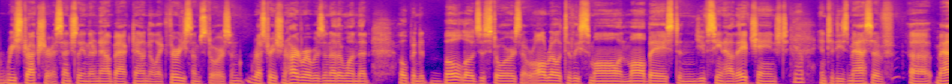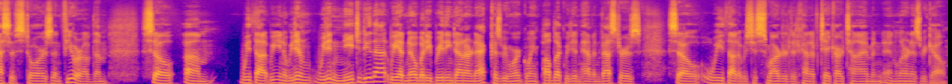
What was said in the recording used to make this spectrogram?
restructure essentially, and they're now back down to like thirty some stores. And Restoration Hardware was another one that opened boatloads of stores that were all relatively small and mall based, and you've seen how they've changed yep. into these massive, uh, massive stores and fewer of them. So. Um, we thought we you know we didn't we didn't need to do that. We had nobody breathing down our neck because we weren't going public. We didn't have investors, so we thought it was just smarter to kind of take our time and, and learn as we go.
